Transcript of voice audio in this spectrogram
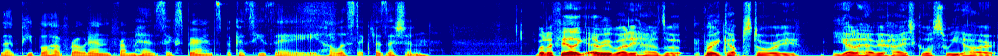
that people have wrote in from his experience because he's a holistic physician But I feel like everybody has a breakup story. You got to have your high school sweetheart,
